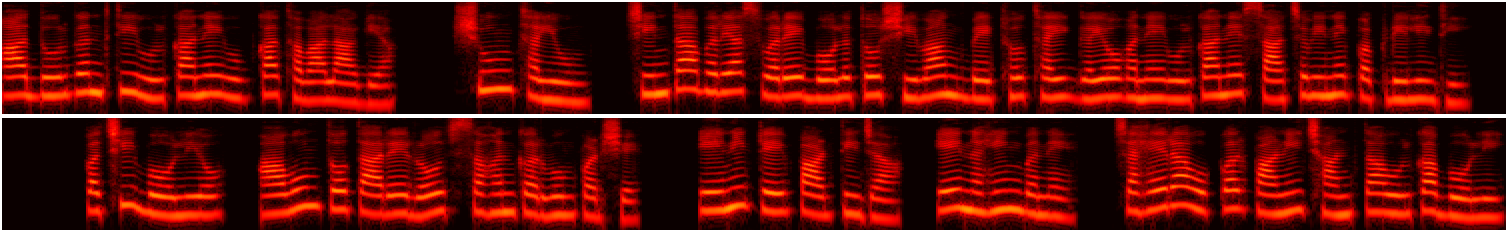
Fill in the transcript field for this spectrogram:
આ દુર્ગંધથી ઉલ્કાને ઉબકા થવા લાગ્યા. શું થયું? ચિંતાભર્યા સ્વરે બોલતો શિવાંગ બેઠો થઈ ગયો અને ઉલ્કાને સાચવીને પકડી લીધી. પછી બોલ્યો, આવું તો તારે રોજ સહન કરવું પડશે. એની ટેવ પાડતી જા. એ નહીં બને. ચહેરા ઉપર પાણી છાંટતા ઉલ્કા બોલી,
